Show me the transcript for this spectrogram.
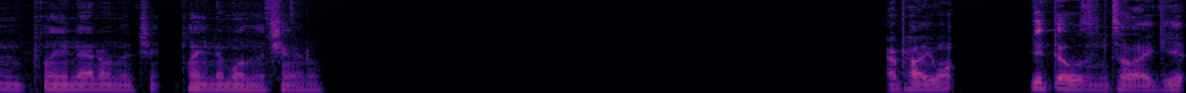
And playing that on the cha- playing them on the channel. I probably won't get those until I get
